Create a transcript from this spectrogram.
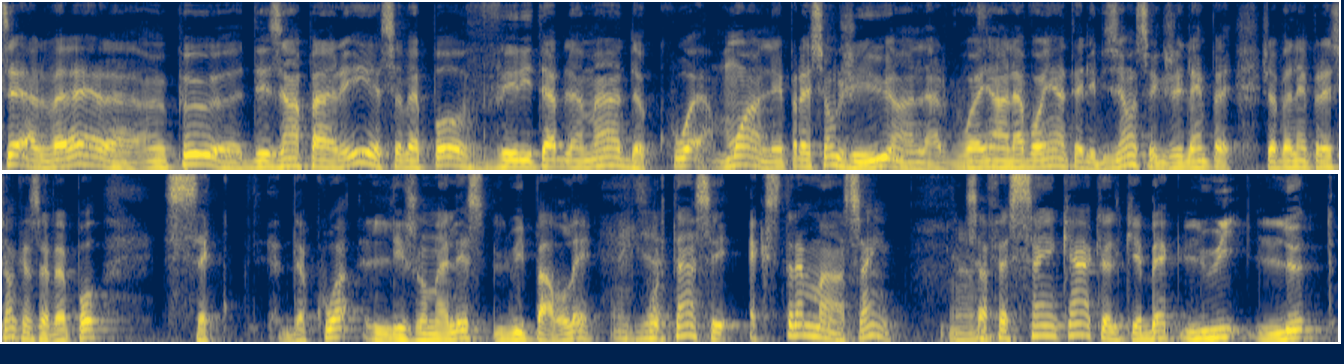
tu sais, elle avait l'air euh, un peu euh, désemparée. Elle savait pas véritablement de quoi. Moi, l'impression que j'ai eue en la voyant, en la voyant en télévision, c'est que j'ai j'avais l'impression qu'elle savait pas c'est de quoi les journalistes lui parlaient. Exact. Pourtant, c'est extrêmement simple. Ça fait cinq ans que le Québec, lui, lutte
